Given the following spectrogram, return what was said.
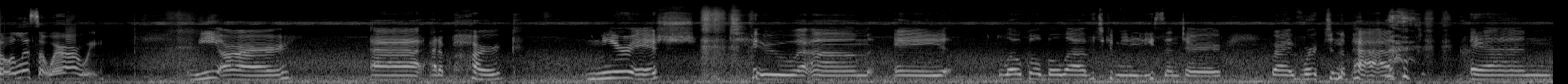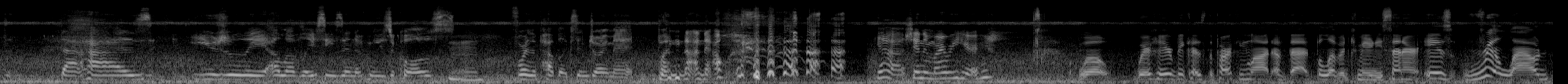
So, Alyssa, where are we? We are uh, at a park near-ish to um, a local beloved community center where I've worked in the past, and that has usually a lovely season of musicals for the public's enjoyment, but not now. yeah, Shannon, why are we here? Well, we're here because the parking lot of that beloved community center is real loud,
